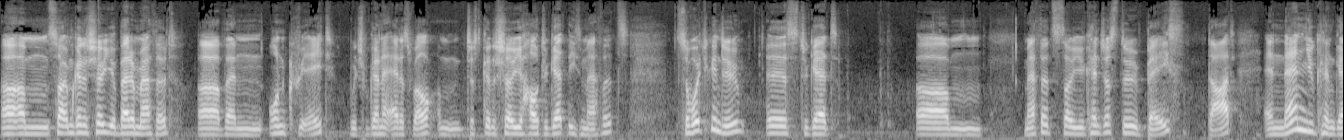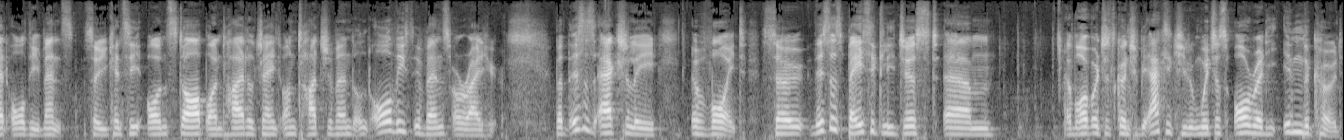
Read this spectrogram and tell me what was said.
um, so I'm going to show you a better method uh, than on create, which we're going to add as well. I'm just going to show you how to get these methods. So what you can do is to get um, methods. So you can just do base dot, and then you can get all the events. So you can see on stop, on title change, on touch event, and all these events are right here. But this is actually a void. So this is basically just um, a void which is going to be executed, which is already in the code.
